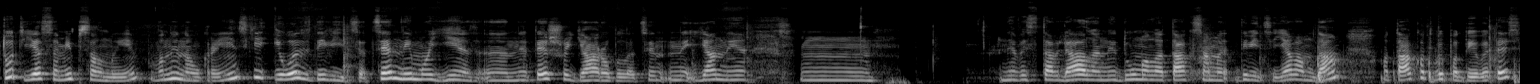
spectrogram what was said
Тут є самі псалми, вони на українській, і ось дивіться, це не моє, е, не те, що я робила. Це не, я не. Не виставляла, не думала так саме. Дивіться, я вам дам отак, от ви подивитесь.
